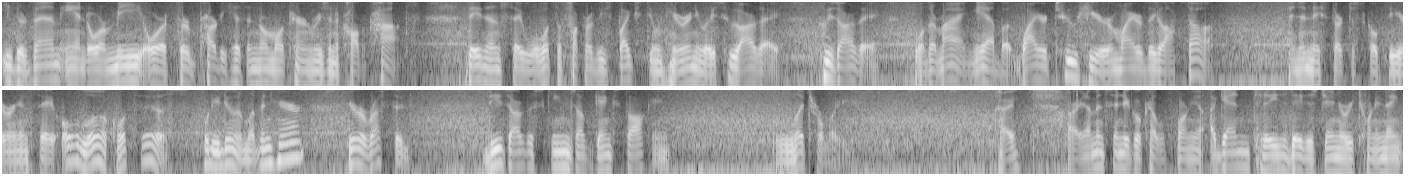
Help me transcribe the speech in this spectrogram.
either them and or me or a third party has a normal apparent reason to call the cops. They then say, well, what the fuck are these bikes doing here anyways? Who are they? Whose are they? Well, they're mine, yeah, but why are two here and why are they locked up? And then they start to scope the area and say, oh look, what's this? What are you doing, living here? You're arrested. These are the schemes of gang stalking. Literally. Okay? Alright, I'm in San Diego, California. Again, today's date is January 29,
